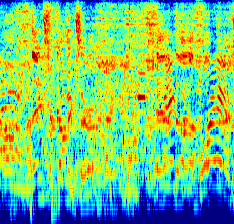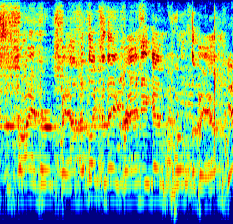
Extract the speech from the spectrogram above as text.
Um, thanks for coming, Sarah. And Thanks for uh, up playing. next is Brian Herb's band. I'd like to thank Randy again, Quilt the band. Yeah.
